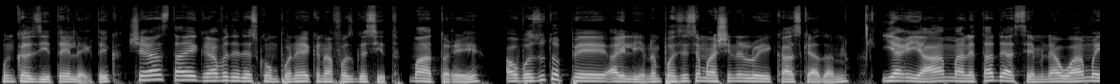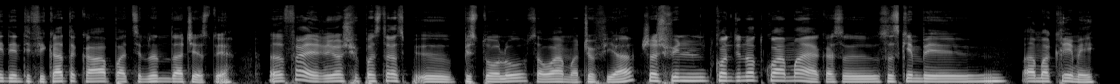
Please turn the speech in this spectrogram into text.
încălzită electric și era în stare gravă de descompunere când a fost găsit. Matorii au văzut-o pe Eileen în posesia mașinii lui Cascaden, iar ea a manetat de asemenea o armă identificată ca aparținând acestuia. Uh, fraier, eu aș fi păstrat uh, pistolul sau arma ce-o fie și aș fi continuat cu arma aia ca să, să schimbe arma crimei.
